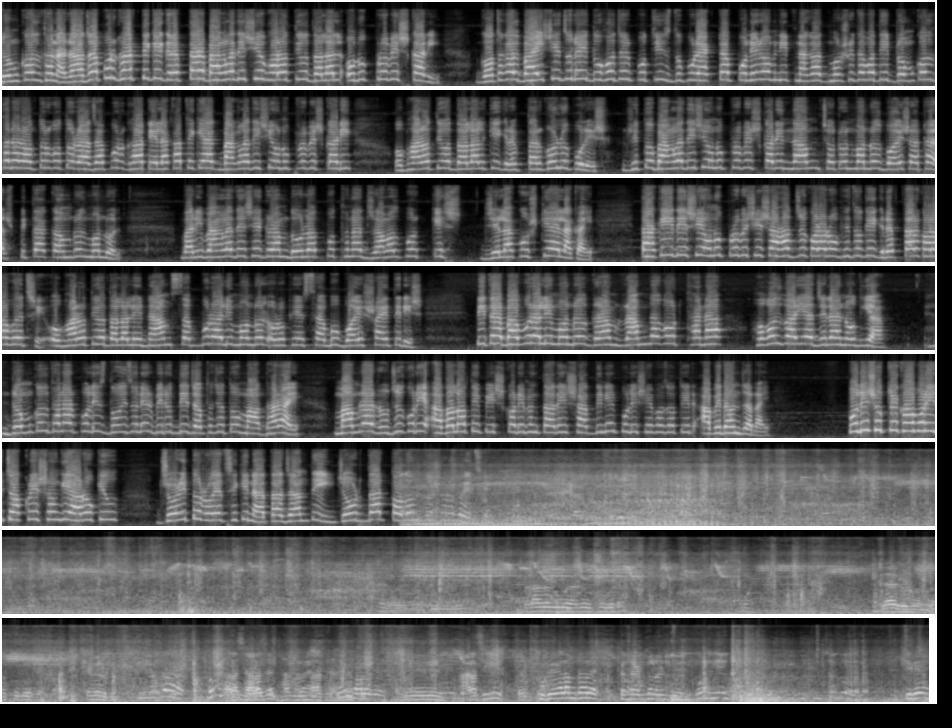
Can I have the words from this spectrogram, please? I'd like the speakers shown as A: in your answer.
A: ডোমকল থানা রাজাপুর ঘাট থেকে গ্রেপ্তার বাংলাদেশীয় ভারতীয় দালাল অনুপ্রবেশকারী। গতকাল বাইশে জুলাই দু হাজার পঁচিশ দুপুর একটা পনেরো মিনিট নাগাদ মুর্শিদাবাদের ডোমকল থানার অন্তর্গত রাজাপুর ঘাট এলাকা থেকে এক বাংলাদেশি অনুপ্রবেশকারী ও ভারতীয় দালালকে গ্রেপ্তার করল পুলিশ। ধৃত বাংলাদেশি অনুপ্রবেশকারীর নাম ছোটন মণ্ডল, বয়স আঠাশ, পিতা কামরুল মণ্ডল। বাড়ি বাংলাদেশের গ্রাম দৌলতপুর থানার জামালপুর জেলা কুষ্টিয়া এলাকায়। তাকেই দেশে অনুপ্রবেশে সাহায্য করার অভিযোগে গ্রেপ্তার করা হয়েছে ও ভারতীয় দালালের নাম সাব্বুর আলী মণ্ডল ওরফে সাবু, বয়স সাঁত্রিশ পিতা বাবুর আলী মণ্ডল গ্রাম রামনগর থানা, হগলবাড়িয়া জেলা নদিয়া। ডোমকল থানার পুলিশ দুইজনের বিরুদ্ধে যথাযথ ধারায় মামলা রুজু করে আদালতে পেশ করে এবং তাদের সাত দিনের পুলিশ হেফাজতের আবেদন জানায়। পুলিশ সূত্রে খবর, এই চক্রের সঙ্গে আরও কেউ জড়িত রয়েছে কিনা তা জানতেই জোরদার তদন্ত শুরু হয়েছে
B: আর আছে আর আছে আর আছে কি উঠে গেলাম তাহলে ঠিক আছে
